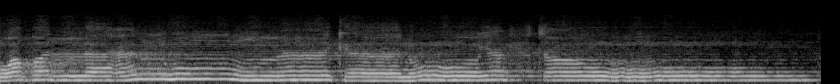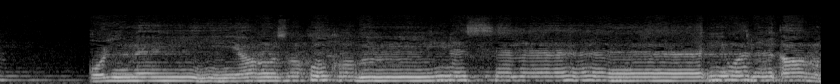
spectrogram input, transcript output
وضل عنهم ما كانوا يفترون. قل من يرزقكم من السماء والأرض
